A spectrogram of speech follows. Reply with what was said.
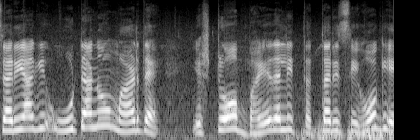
ಸರಿಯಾಗಿ ಊಟನೂ ಮಾಡದೆ ಎಷ್ಟೋ ಭಯದಲ್ಲಿ ತತ್ತರಿಸಿ ಹೋಗಿ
